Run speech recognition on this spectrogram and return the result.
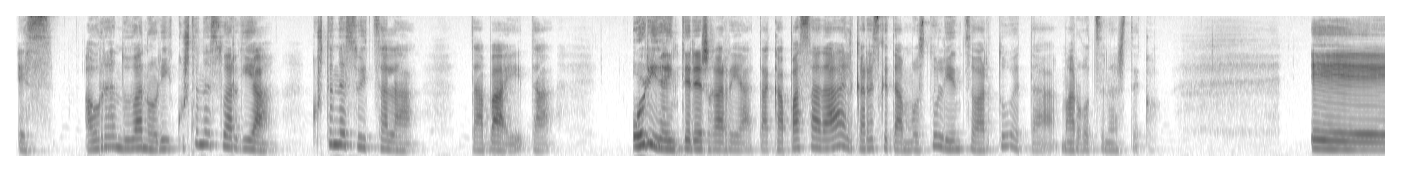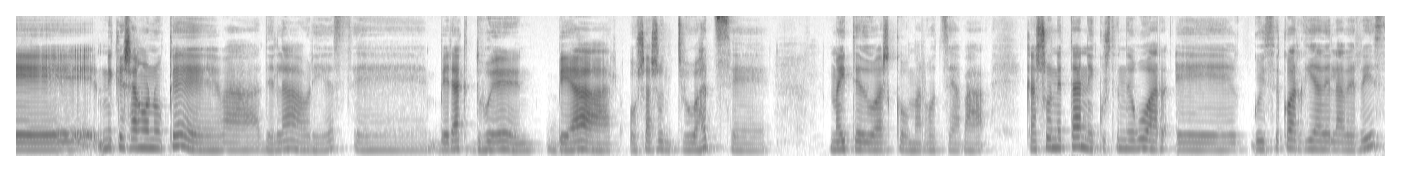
ez, aurrean dudan hori, ikusten dezu argia, ikusten dezu itzala, eta bai, eta hori da interesgarria, eta kapaza da elkarrezketa moztu lientzo hartu eta margotzen hasteko. E, nik esango nuke ba, dela hori ez, e, berak duen behar osasuntxu bat ze maite du asko margotzea. Ba, kasu honetan ikusten dugu ar, e, goizeko argia dela berriz,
